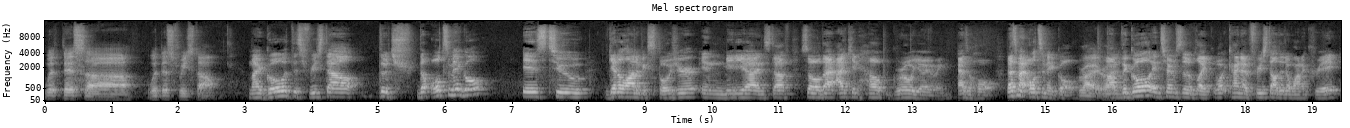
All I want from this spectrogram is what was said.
with this uh, with this freestyle? My goal with this freestyle, the tr- the ultimate goal, is to get a lot of exposure in media and stuff, so that I can help grow yo-yoing as a whole. That's my ultimate goal. Right, right. Um, the goal in terms of like what kind of freestyle did I want to create?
